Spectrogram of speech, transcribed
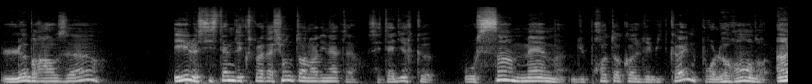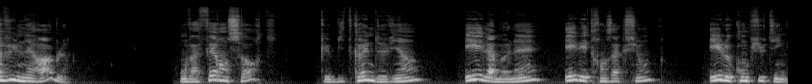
le browser et le système d'exploitation de ton ordinateur. C'est-à-dire que au sein même du protocole de Bitcoin, pour le rendre invulnérable, on va faire en sorte que Bitcoin devient et la monnaie, et les transactions, et le computing.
